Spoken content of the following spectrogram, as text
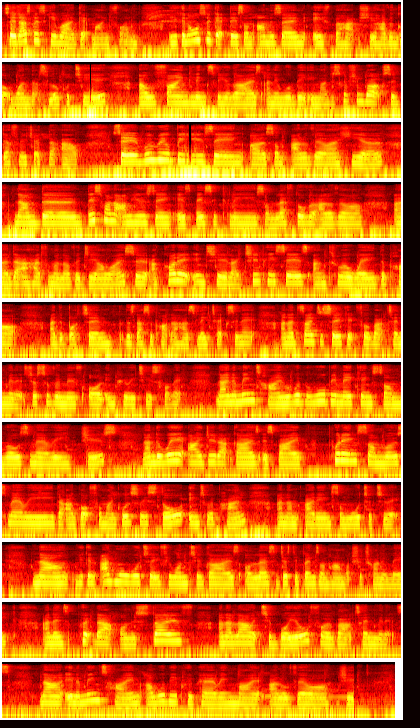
so that's basically where I get mine from. You can also get this on Amazon if perhaps you haven't got one that's local to you. I will find links for you guys and it will be in my description box so definitely check that out. So we will be using uh, some aloe vera here. Now the this one that I'm using is basically some leftover aloe vera uh, that I had from another DIY so I cut it into like two pieces and threw away the part at the bottom because that's the part that has latex in it. And I decided to soak it for about 10 minutes just to remove all impurities from it. Now in the meantime we will, we will be making some rosemary juice. Now the way I do that guys is by putting some rosemary that I got from my grocery store into a pan and I'm adding some water to it. Now you can add more water if you want to guys or less. It just depends on how much you're trying to make. And then put that on the stove and allow it to boil for about 10 minutes. Now in the meantime I will be preparing my aloe vera juice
